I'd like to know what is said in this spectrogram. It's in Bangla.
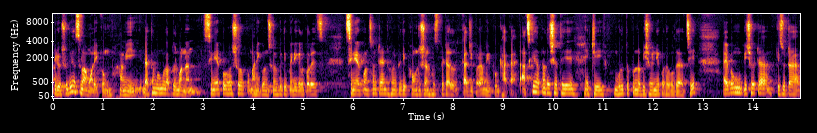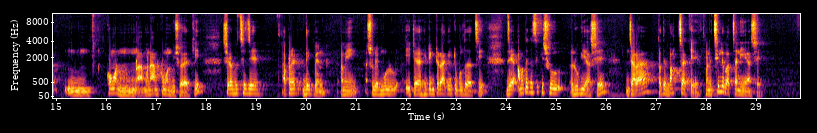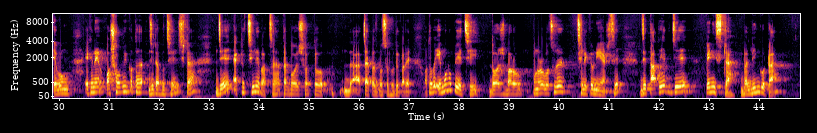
প্রিয় সুদী আসসালামু আলাইকুম। আমি ডাক্তার মোহাম্মদ আব্দুল মান্নান, সিনিয়র প্রভাষক, Manikganj homeopathic medical college, senior consultant, homeopathic foundation hospital, Kazipara, Mirpur, Dhaka. আজকে আপনাদের সাথে একটি গুরুত্বপূর্ণ বিষয় নিয়ে কথা বলতে যাচ্ছি এবং বিষয়টা কিছুটা কমন মানে আনকমন বিষয় আর কি। সেটা হচ্ছে যে, আপনারা দেখবেন, আমি আসলে মূল এটা হেডিংটার আগে একটু বলতে যাচ্ছি যে, আমাদের কাছে কিছু রুগী আসে যারা তাদের বাচ্চাকে মানে ছেলে বাচ্চা নিয়ে আসে। এবং এখানে অস্বাভাবিকতা যেটা হচ্ছে সেটা যে একটা ছেলে বাচ্চা, তার বয়স হয়তো চার পাঁচ বছর হতে পারে, অথবা এমনও পেয়েছি দশ, বারো, পনেরো বছরের ছেলেকেও নিয়ে আসছে যে তাদের যে পেনিসটা বা লিঙ্গটা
